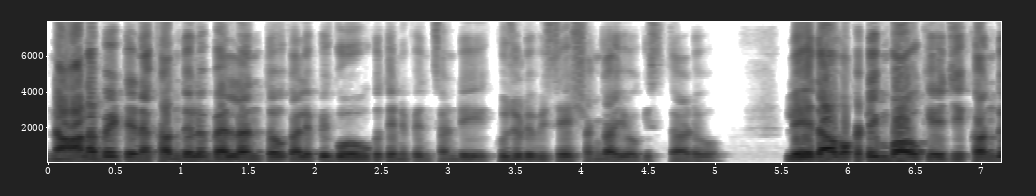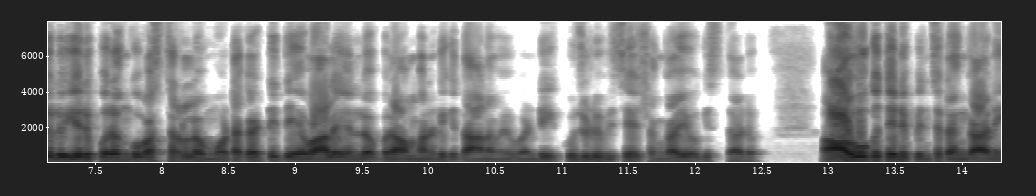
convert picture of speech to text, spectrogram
నానబెట్టిన కందులు బెల్లంతో కలిపి గోవుకు తినిపించండి. కుజుడు విశేషంగా యోగిస్తాడు. లేదా ఒకటింబావు కేజీ కందులు ఎరుపు రంగు వస్త్రంలో మూటగట్టి దేవాలయంలో బ్రాహ్మణుడికి దానం ఇవ్వండి కుజుడు విశేషంగా యోగిస్తాడు. ఆవుకు తినిపించడం కానీ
